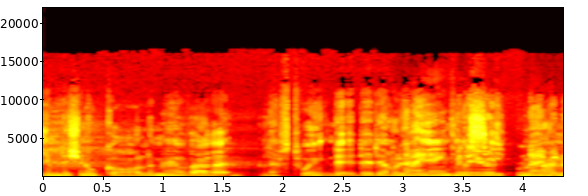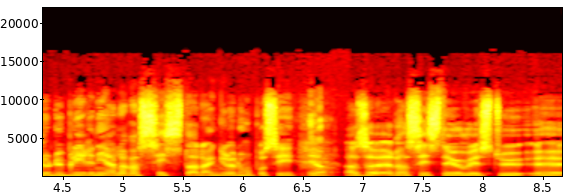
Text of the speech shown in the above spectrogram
ja, men det er ikke noe gale med å være left-wing. Det, det, det har Nei, ingenting å si. nei, men når du blir en jævla rasist av den grunn, håper jeg å si. Ja. Altså, Rasist er jo hvis du uh,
